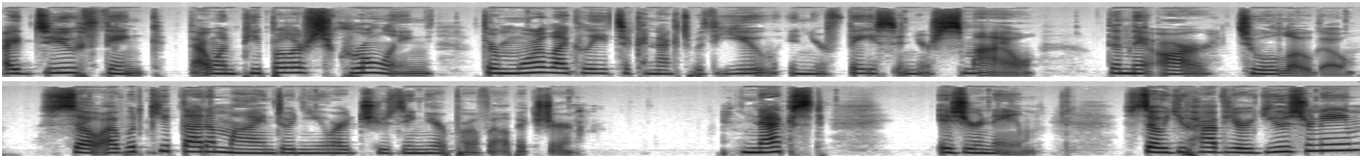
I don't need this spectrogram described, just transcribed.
I do think that when people are scrolling, they're more likely to connect with you in your face and your smile than they are to a logo. So I would keep that in mind when you are choosing your profile picture. Next is your name. So you have your username,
